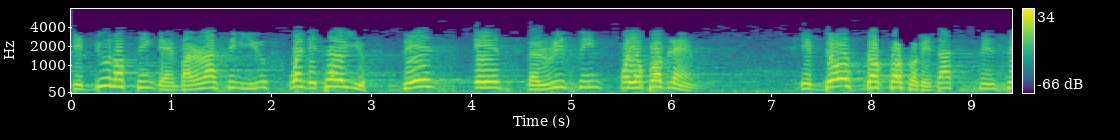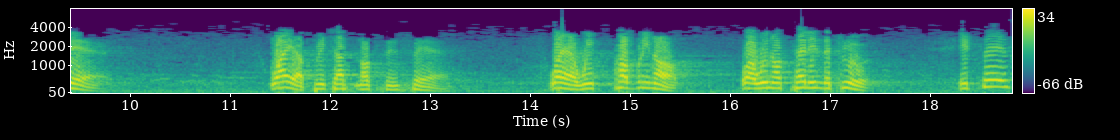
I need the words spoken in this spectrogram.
they do not think they're embarrassing you when they tell you, this is the reason for your problem. If those doctors will be that sincere, why are preachers not sincere? Why are we covering up? Why are we not telling the truth? It says,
